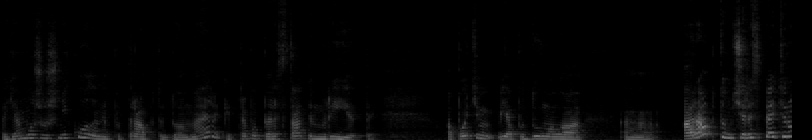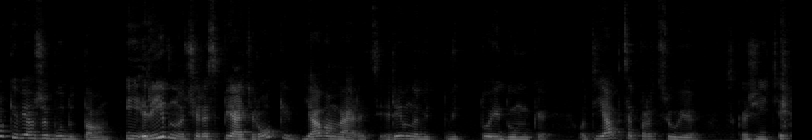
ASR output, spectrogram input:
а я можу ж ніколи не потрапити до Америки, треба перестати мріяти. А потім я подумала, е, а раптом через 5 років я вже буду там. І рівно через 5 років я в Америці, рівно від, від тої думки. От як це працює? Скажіть.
